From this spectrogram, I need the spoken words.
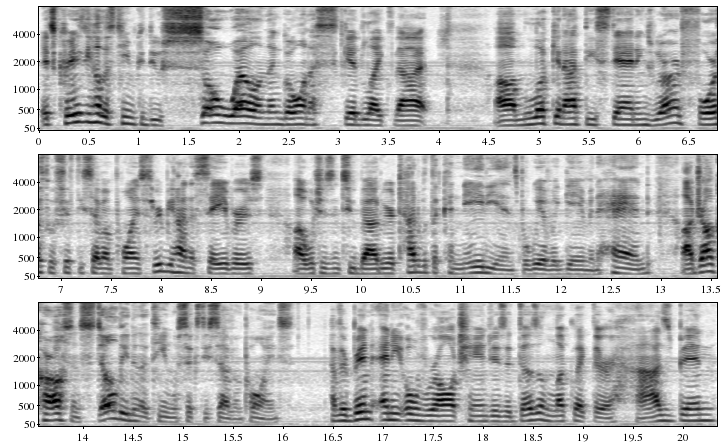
It's crazy how this team can do so well and then go on a skid like that. Um, looking at these standings, we are in fourth with 57 points, three behind the Sabres, uh, which isn't too bad. We are tied with the Canadiens, but we have a game in hand. Uh, John Carlson still leading the team with 67 points. Have there been any overall changes? It doesn't look like there has been.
